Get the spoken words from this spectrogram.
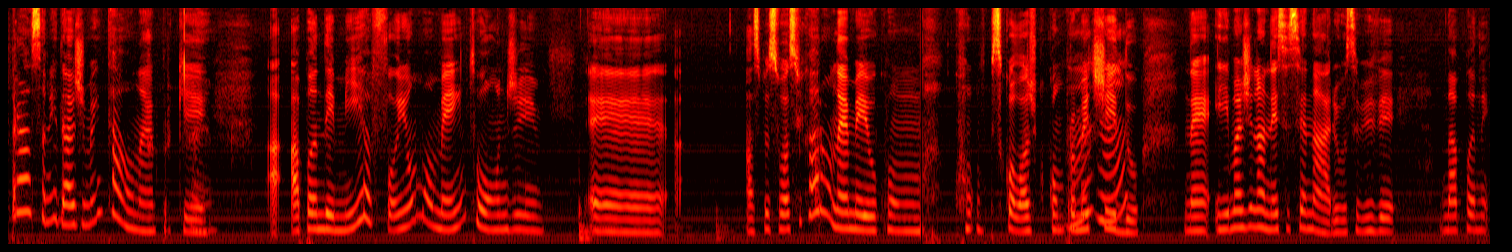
para a sanidade mental, né? Porque É. a, a pandemia foi um momento onde é, as pessoas ficaram, né, meio com, com o psicológico comprometido, né? E imagina nesse cenário, você viver na pandemia...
